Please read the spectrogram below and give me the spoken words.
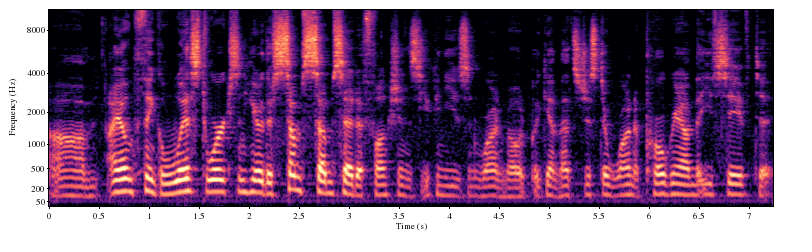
Um, I don't think list works in here. There's some subset of functions you can use in run mode, but again, that's just to run a program that you save. To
